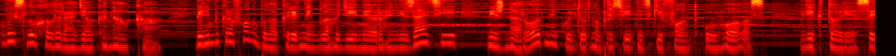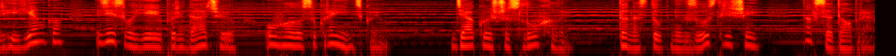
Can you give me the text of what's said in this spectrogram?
Ви слухали радіоканал К. Біля мікрофону була керівник благодійної організації Міжнародний культурно-просвітницький фонд «Уголос» Вікторія Сергієнко зі своєю передачею у голос українською. Дякую, що слухали. До наступних зустрічей. На все добре.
